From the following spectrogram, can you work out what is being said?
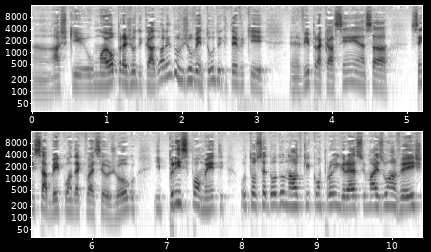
Uh, acho que o maior prejudicado, além do Juventude que teve que eh, vir para cá sem essa, sem saber quando é que vai ser o jogo, e principalmente o torcedor do Náutico que comprou ingresso e mais uma vez,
